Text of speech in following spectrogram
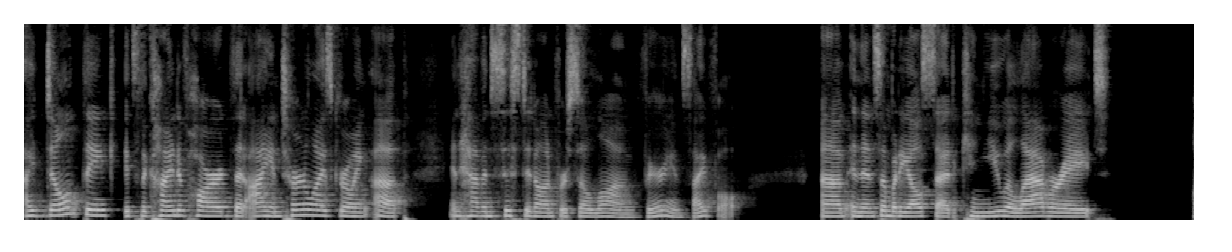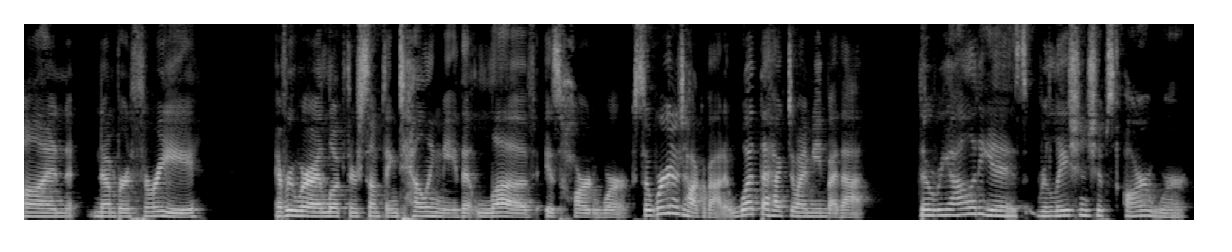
I don't think it's the kind of hard that I internalized growing up and have insisted on for so long. Very insightful. Um, and then somebody else said, Can you elaborate on number three, everywhere I look, there's something telling me that love is hard work. So we're going to talk about it. What the heck do I mean by that? The reality is relationships are work.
